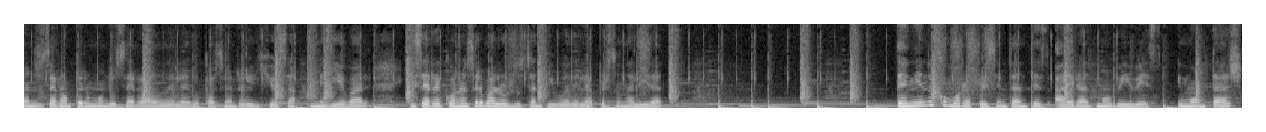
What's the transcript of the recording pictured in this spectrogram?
cuando se rompe el mundo cerrado de la educación religiosa medieval y se reconoce el valor sustantivo de la personalidad. Teniendo como representantes a Erasmo Vives y Montage,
